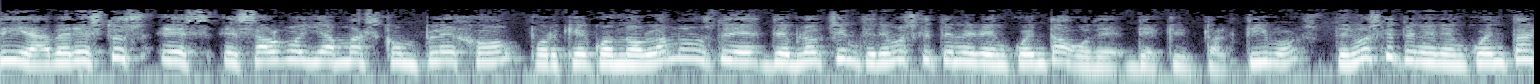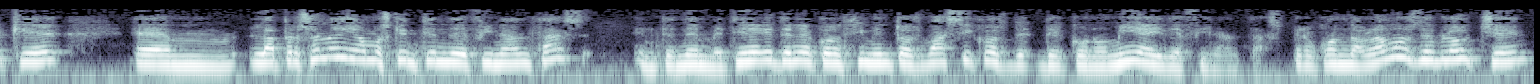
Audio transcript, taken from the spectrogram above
Sí, a ver, esto es, es, algo ya más complejo porque cuando hablamos de, blockchain tenemos que tener en cuenta, o de, criptoactivos, tenemos que tener en cuenta que em, la persona, digamos, que entiende de finanzas, entendedme, tiene que tener conocimientos básicos de, economía y de finanzas. Pero cuando hablamos de blockchain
